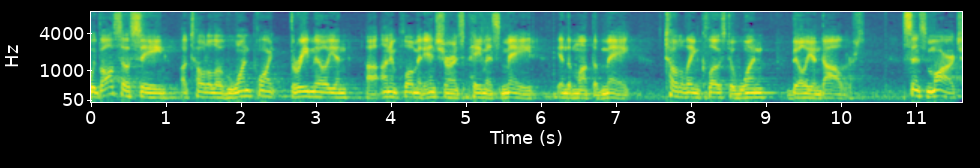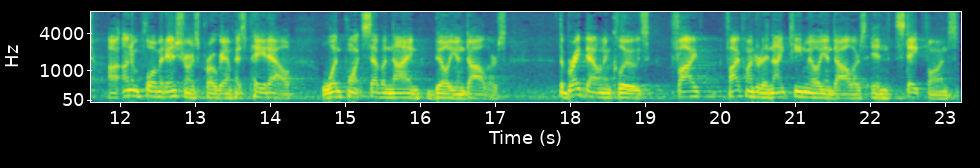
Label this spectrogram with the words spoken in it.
We've also seen a total of 1.3 million uh, unemployment insurance payments made in the month of May, totaling close to $1 billion. Since March, our unemployment insurance program has paid out $1.79 billion. The breakdown includes five $519 million in state funds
